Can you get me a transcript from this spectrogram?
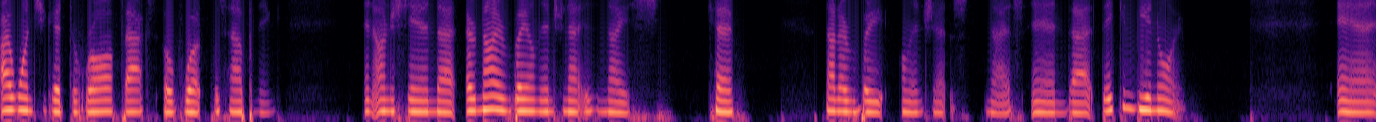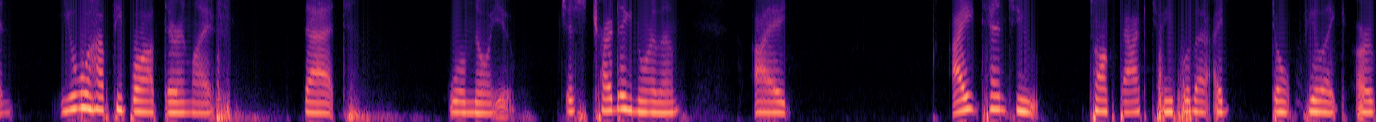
I want you to get the raw facts of what was happening and understand that not everybody on the internet is nice. Okay? Not everybody on the internet is nice and that they can be annoying. And you will have people out there in life that will annoy you. Just try to ignore them. I I tend to talk back to people that I don't feel like are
